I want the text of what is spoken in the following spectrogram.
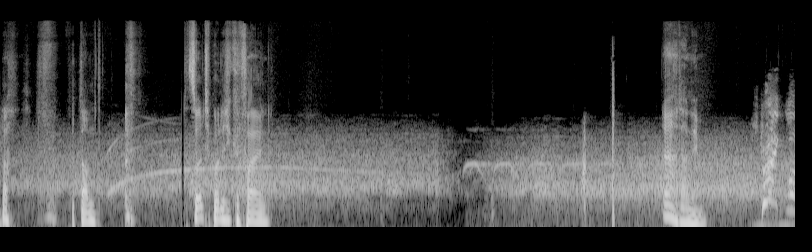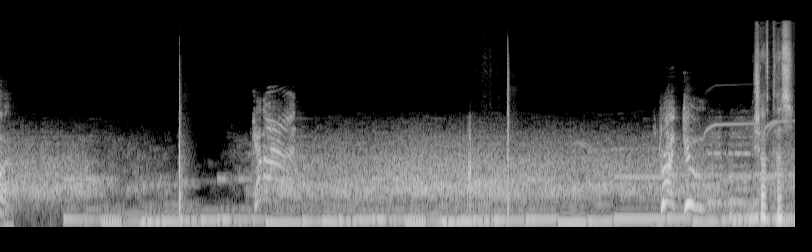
Verdammt. Das sollte mir nicht gefallen. Ah, daneben. Strike one. Come on. Strike two. Ich schaff das.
